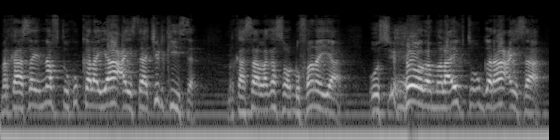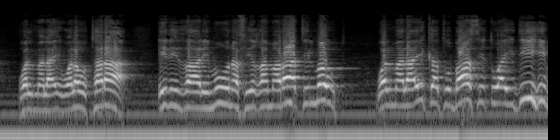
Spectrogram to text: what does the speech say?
markaasay naftu ku kala yaacaysaa jidhkiisa markaasaa laga soo dhufanaya oo si xooga malaa'igtu u garaacaysaa walaw taraa id idaalimuuna fi gamaraati lmowt wlmalaa'ikatu baasituu aydiihim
